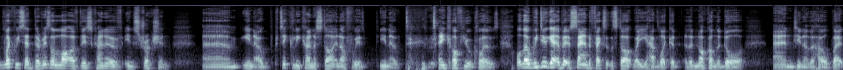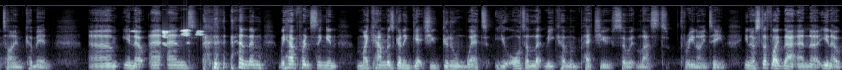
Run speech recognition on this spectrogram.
like we said, there is a lot of this kind of instruction. Um, you know, particularly kind of starting off with, you know, take off your clothes. Although we do get a bit of sound effects at the start where you have like a the knock on the door, and you know the whole about time come in. Um, you know, and and, and then we have Prince singing, "My camera's gonna get you good and wet. You ought to let me come and pet you so it lasts 319." You know, stuff like that, and uh, you know,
